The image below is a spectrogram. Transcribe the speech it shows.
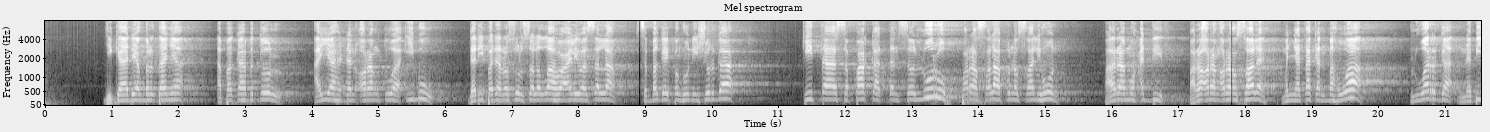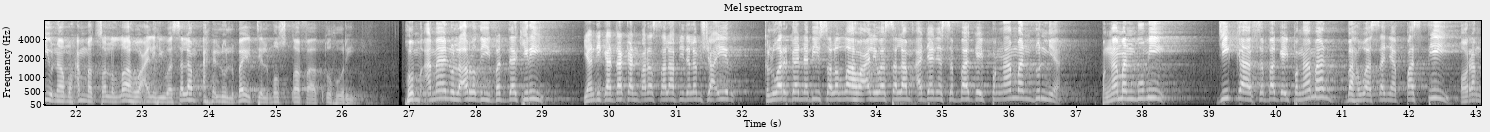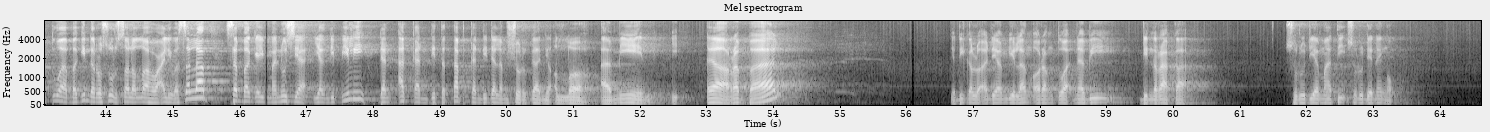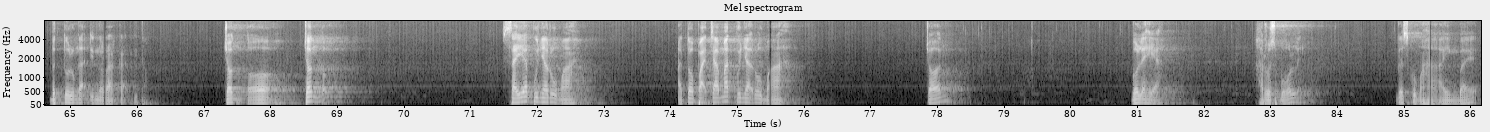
Jika ada yang bertanya apakah betul ayah dan orang tua ibu daripada Rasul sallallahu alaihi wasallam sebagai penghuni syurga kita sepakat dan seluruh para salafun salihun para muhaddith para orang-orang saleh menyatakan bahawa keluarga Nabi Yuna Muhammad sallallahu alaihi wasallam ahlul baitil mustafa tuhuri. Hum amanul ardi faddakiri yang dikatakan para salaf di dalam syair keluarga Nabi sallallahu alaihi wasallam adanya sebagai pengaman dunia pengaman bumi jika sebagai pengaman bahwasanya pasti orang tua baginda Rasul sallallahu alaihi wasallam sebagai manusia yang dipilih dan akan ditetapkan di dalam syurganya Allah. Amin. Ya Rabbal Jadi kalau ada yang bilang orang tua Nabi di neraka suruh dia mati, suruh dia nengok. Betul nggak di neraka gitu. Contoh, contoh saya punya rumah atau Pak Camat punya rumah. Con, boleh ya? Harus boleh. Gus kumaha aing baik.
